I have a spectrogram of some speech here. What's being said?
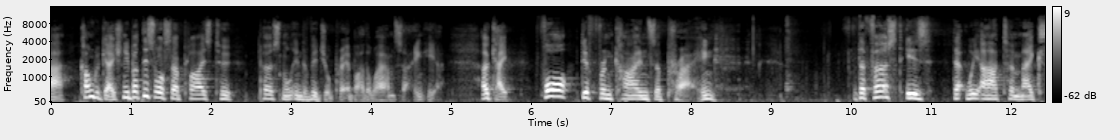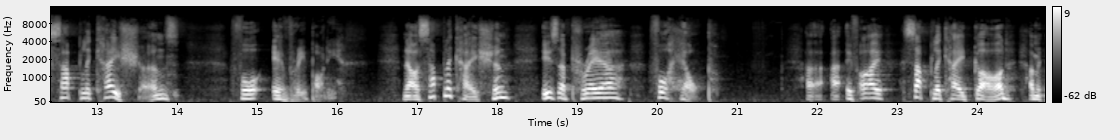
uh, congregationally, but this also applies to personal individual prayer, by the way, I'm saying here. Okay, four different kinds of praying. The first is that we are to make supplications for everybody. Now, a supplication is a prayer for help. Uh, uh, if I supplicate God, I mean,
